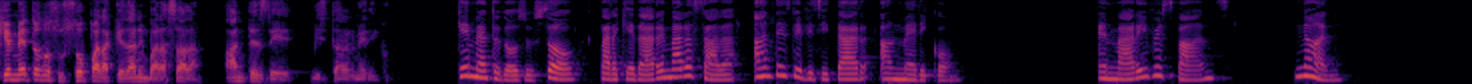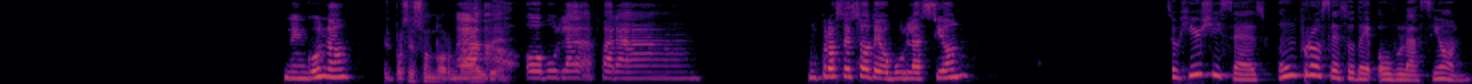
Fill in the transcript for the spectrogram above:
¿Qué métodos usó para quedar embarazada antes de visitar al médico? ¿Qué métodos usó para quedar embarazada antes de visitar al médico? And Mari responds, None. Ninguno. El proceso normal de... Ah, ovula para un proceso de ovulación. So here she says, un proceso de ovulación,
